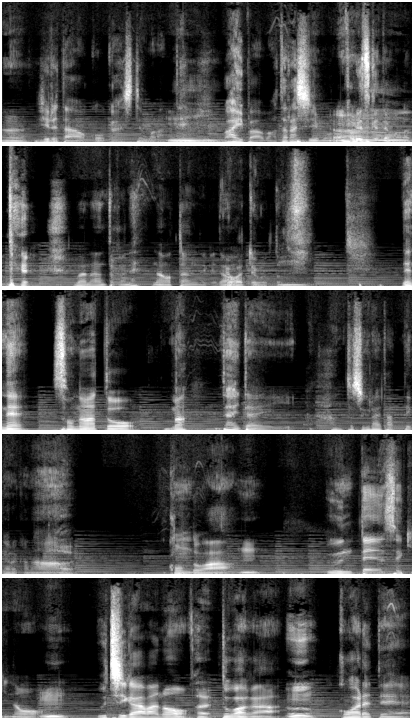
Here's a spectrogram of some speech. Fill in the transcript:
うん。フィルターを交換してもらって、ん。ワイパーも新しいものを取り付けてもらって、まあなんとかね、治ったんだけど、よかったよかった。うん。でね、その後、まあ大体半年ぐらい経ってからかな、はい。今度はうん。運転席のうん。内側のはい。ドアがうん。壊れて、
